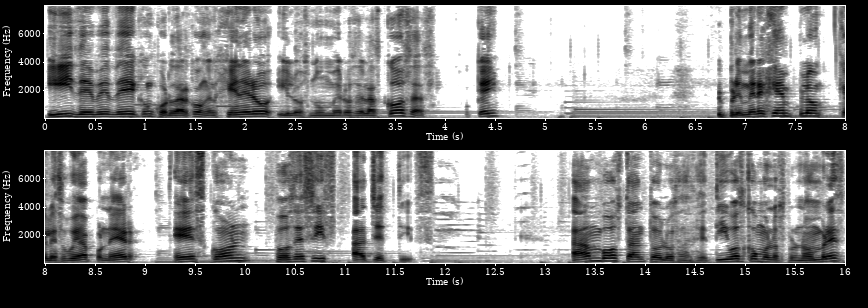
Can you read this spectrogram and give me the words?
y debe de concordar con el género y los números de las cosas. ¿Ok? El primer ejemplo que les voy a poner es con possessive adjectives. Ambos, tanto los adjetivos como los pronombres,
